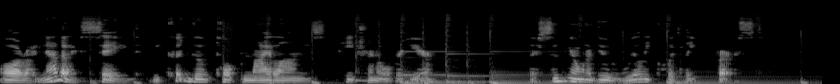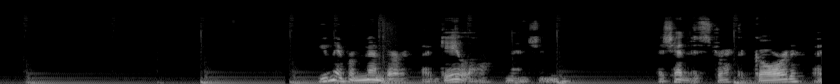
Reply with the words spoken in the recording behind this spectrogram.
Alright, now that I've saved, we could go talk to Mylon's patron over here. There's something I want to do really quickly first. You may remember that Gala mentioned that she had to distract a guard by,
